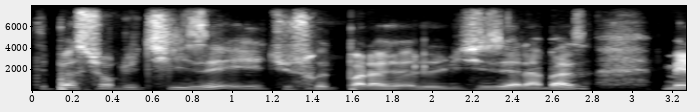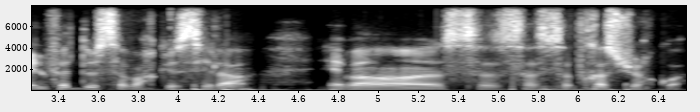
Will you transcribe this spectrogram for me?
t'es pas sûr de l'utiliser et tu souhaites pas l'utiliser à la base mais le fait de savoir que c'est là et ben euh, ça, ça, ça te rassure quoi.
